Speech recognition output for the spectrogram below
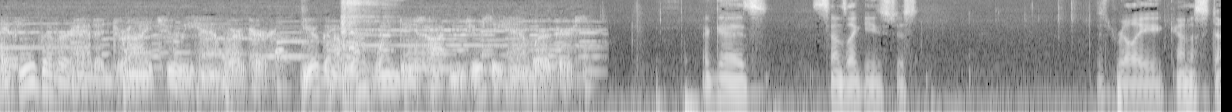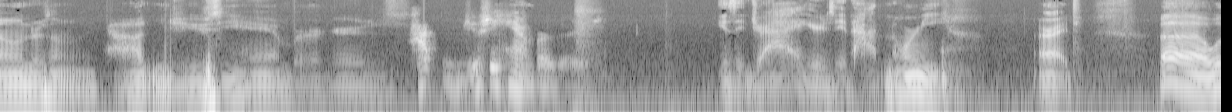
If you've ever had a dry, chewy hamburger, you're gonna love Wendy's hot and juicy hamburgers. that guy's sounds like he's just just really kind of stoned or something. Hot and juicy hamburgers. Juicy hamburgers. Is it dry or is it hot and horny? All right. Uh, well,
